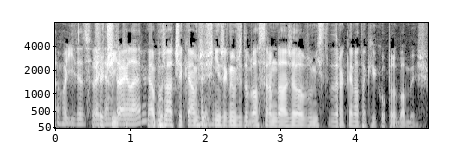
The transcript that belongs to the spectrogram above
tam hodíte celý Šučík. ten trailer? Já pořád čekám, že všichni řeknou, že to byla sranda, že v místo Drakena taky koupil Babiš.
